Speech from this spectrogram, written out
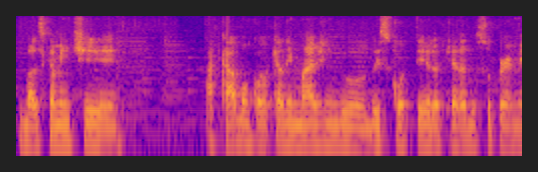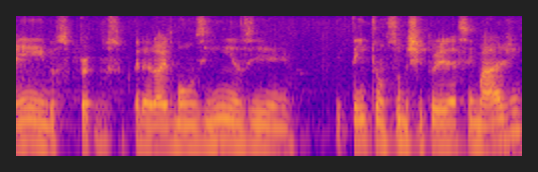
basicamente acabam com aquela imagem do, do escoteiro que era do Superman, dos super, dos super-heróis bonzinhos e, e tentam substituir essa imagem.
